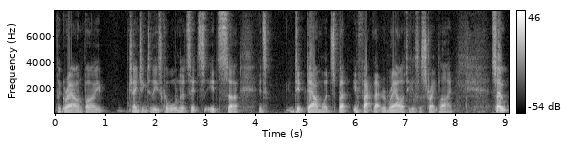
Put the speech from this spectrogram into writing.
the ground by changing to these coordinates, it's it's uh, it's dipped downwards, but in fact that in reality is a straight line. So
